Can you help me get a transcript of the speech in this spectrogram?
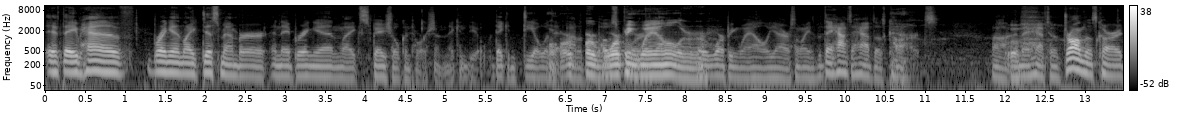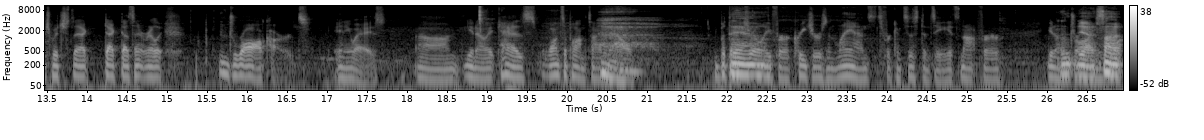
if they have bring in like dismember and they bring in like spatial contortion, they can deal they can deal with it or, out of the or Warping Wail or or, Warping Wail, yeah, or something. like that. But they have to have those cards, uh, and they have to have drawn those cards, which the deck doesn't really draw cards, anyways. Um, you know, it has once upon a time now, but that's Yeah. really for creatures and lands. It's for consistency. It's not for you know drawing yeah, not-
